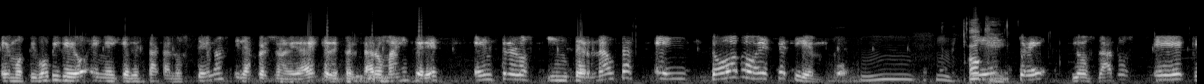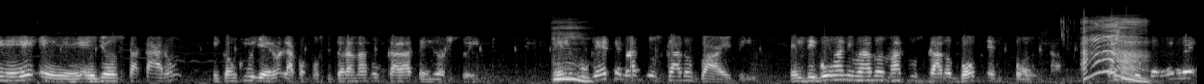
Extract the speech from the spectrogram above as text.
emotivo video en el que destacan los temas y las personalidades que despertaron más interés entre los internautas en todo este tiempo. Entre los datos eh, que eh, ellos sacaron y concluyeron, la compositora más buscada, Taylor Swift. El Mm. juguete más buscado, Barbie. El dibujo animado más buscado, Bob Esponja. El, Ah, superhéroe,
